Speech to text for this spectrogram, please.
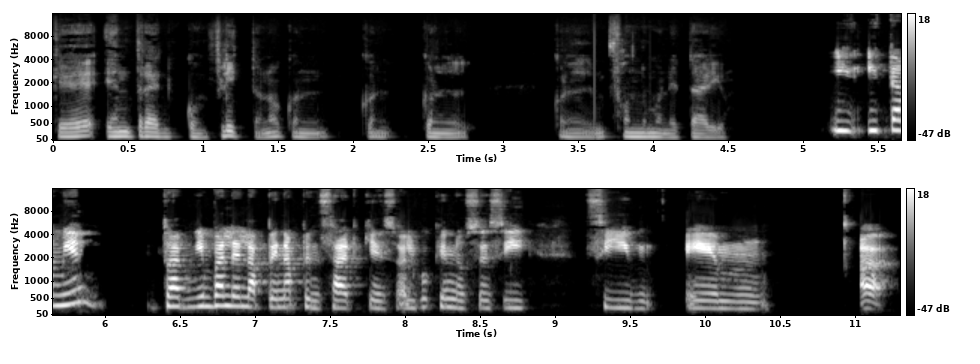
que entra en conflicto ¿no? con, con, el, Fondo Monetario. Y, también, también vale la pena pensar que es algo que no sé si, si em, ah,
